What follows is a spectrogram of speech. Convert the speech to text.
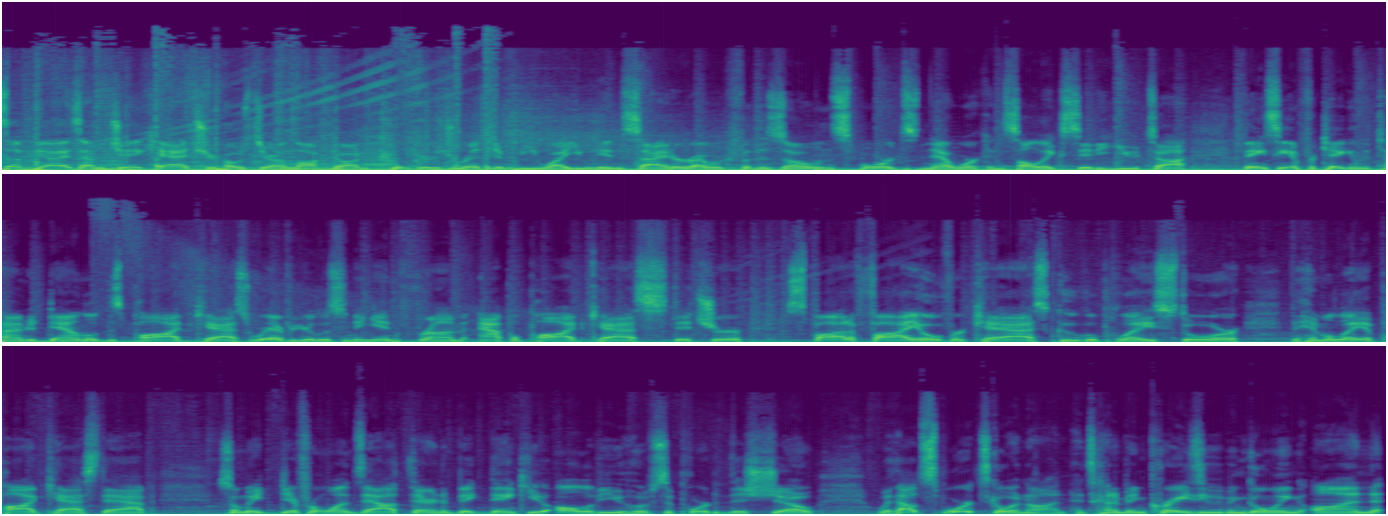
What's up, guys? I'm Jake Hatch, your host here on Locked On Cougars, resident BYU insider. I work for the Zone Sports Network in Salt Lake City, Utah. Thanks again for taking the time to download this podcast wherever you're listening in from Apple Podcasts, Stitcher, Spotify, Overcast, Google Play Store, the Himalaya Podcast app so many different ones out there and a big thank you to all of you who have supported this show without sports going on. It's kind of been crazy. We've been going on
